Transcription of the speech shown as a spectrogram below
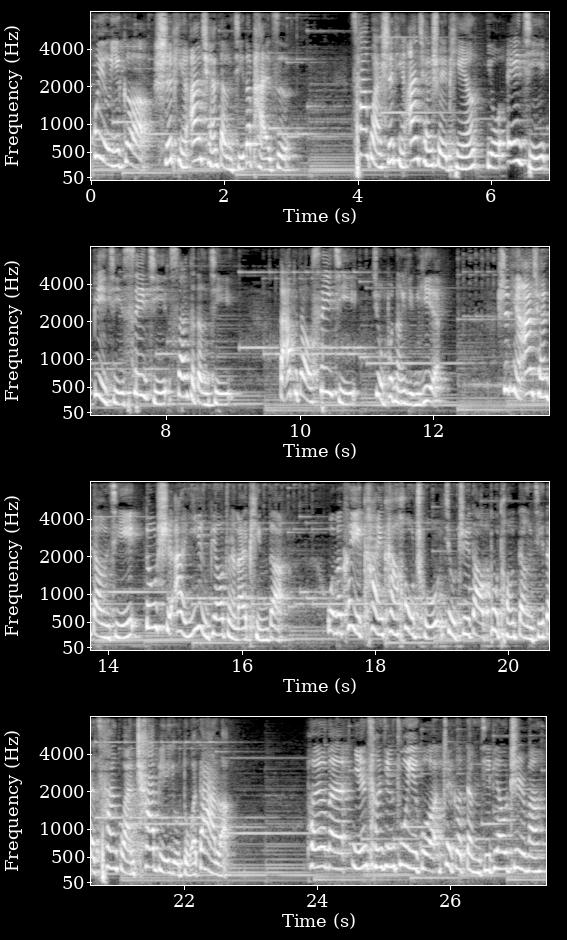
会有一个食品安全等级的牌子。餐馆食品安全水平有 A 级、B 级、C 级三个等级，达不到 C 级就不能营业。食品安全等级都是按硬标准来评的，我们可以看一看后厨，就知道不同等级的餐馆差别有多大了。朋友们，您曾经注意过这个等级标志吗？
